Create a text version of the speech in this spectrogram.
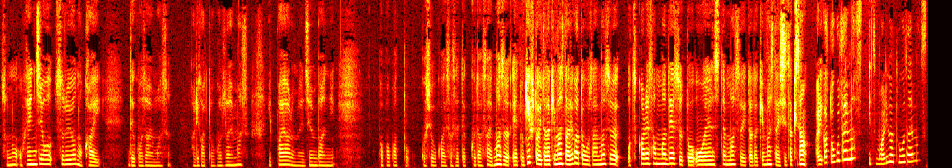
そのお返事をするような回でございます。ありがとうございます。いっぱいあるので順番にパパパッとご紹介させてください。まず、えーと、ギフトいただきました。ありがとうございます。お疲れ様です。と応援してます。いただきました。石崎さん。ありがとうございます。いつもありがとうございます。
